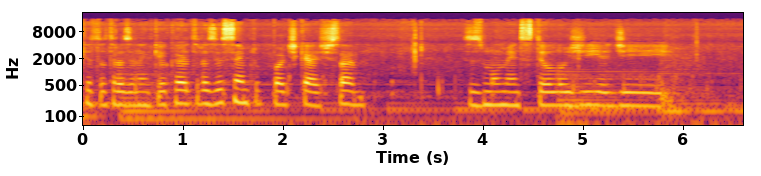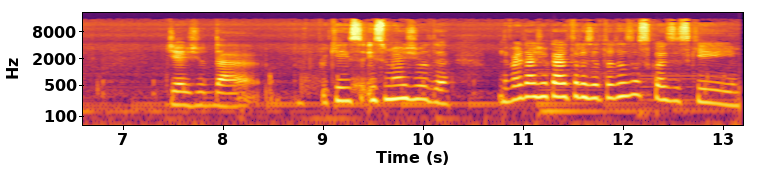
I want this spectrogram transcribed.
que eu tô trazendo aqui, eu quero trazer sempre pro podcast, sabe? esses momentos de teologia de de ajudar, porque isso isso me ajuda Na verdade, eu quero trazer todas as coisas que.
